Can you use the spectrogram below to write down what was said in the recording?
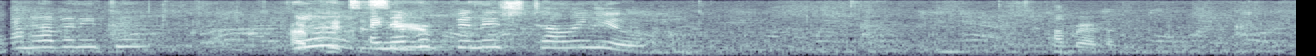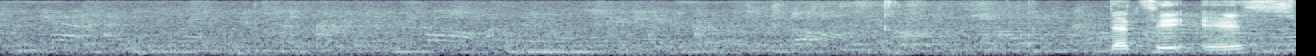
I don't have anything. I to I never her. finished telling you. I'll be right back. That's it is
